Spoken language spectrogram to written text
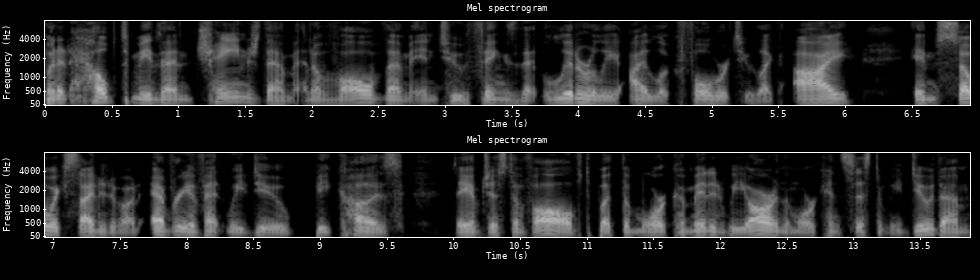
But it helped me then change them and evolve them into things that literally I look forward to. Like I am so excited about every event we do because they have just evolved. But the more committed we are and the more consistent we do them,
